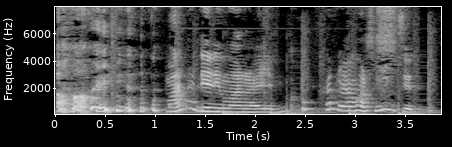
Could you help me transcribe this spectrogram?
Oh iya. Mana dia dimarahin? Kan memang harus pijat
